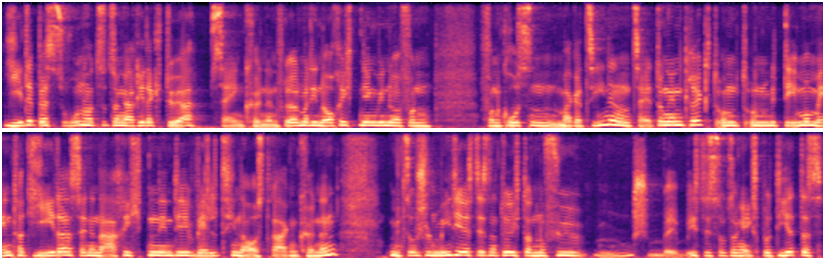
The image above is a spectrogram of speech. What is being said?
jede Person hat sozusagen ein Redakteur sein können. Früher hat man die Nachrichten irgendwie nur von, von großen Magazinen und Zeitungen gekriegt und, und mit dem Moment hat jeder seine Nachrichten in die Welt hinaustragen können. Mit Social Media ist das natürlich dann noch viel, ist das sozusagen explodiert, dass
